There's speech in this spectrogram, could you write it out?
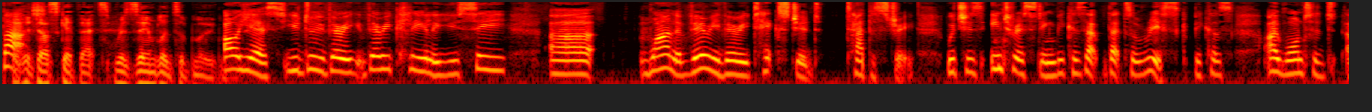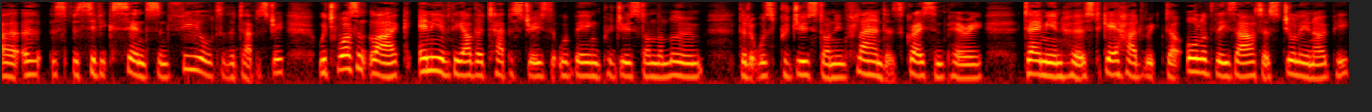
but, but, it does get that resemblance of movement. Oh yes, you do very very clearly. You see uh, one, a very, very textured tapestry, which is interesting because that that's a risk because I wanted a, a, specific sense and feel to the tapestry, which wasn't like any of the other tapestries that were being produced on the loom that it was produced on in Flanders. Grayson Perry, Damien Hirst, Gerhard Richter, all of these artists, Julian Opie,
